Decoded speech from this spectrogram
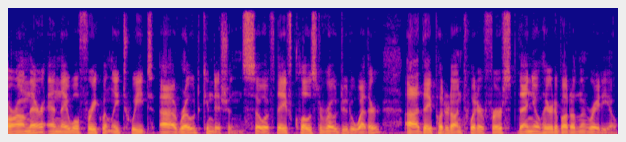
are on there, and they will frequently tweet road conditions. So if they've closed a road due to weather, they put it on Twitter first, then you'll hear it about it on the radio.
